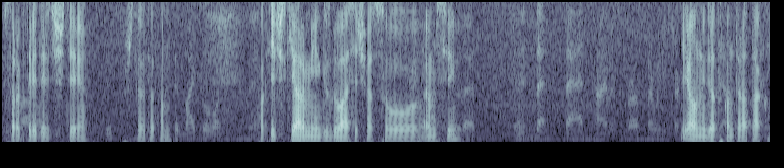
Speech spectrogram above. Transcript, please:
43-34. Что это там? Фактически армия X2 сейчас у МС. И он идет в контратаку.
